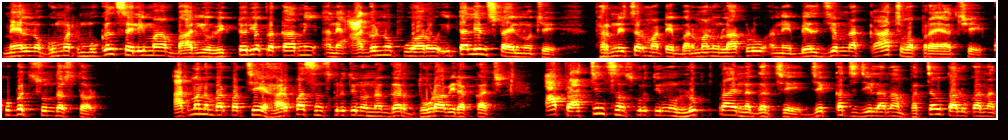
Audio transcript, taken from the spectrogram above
મહેલનો ઘુમટ મુઘલ શૈલીમાં બારીઓ વિક્ટોરિયા પ્રકારની અને આગળનો ફુવારો ઇટાલિયન સ્ટાઇલનો છે. ફર્નિચર માટે બર્માનું લાકડું અને બેલ્જિયમના કાચ વપરાયા છે. ખૂબ જ સુંદર સ્થળ. આઠમા નંબર પર છે હડપા સંસ્કૃતિનું નગર ધોળાવીરા કચ્છ. આ પ્રાચીન સંસ્કૃતિનું લુપ્તપ્રાય નગર છે, જે કચ્છ જિલ્લાના ભચાઉ તાલુકાના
